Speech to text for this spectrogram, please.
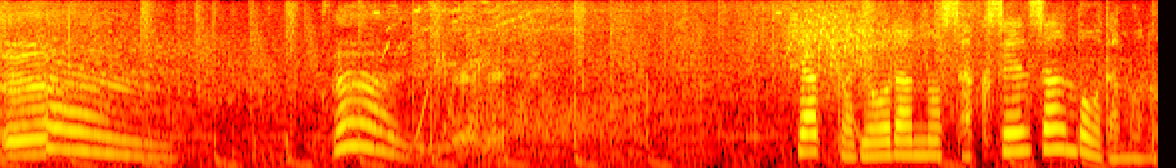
เออเฮ้ย 百花繚乱の作戦参謀だもの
